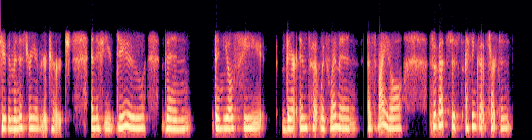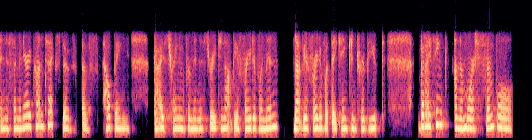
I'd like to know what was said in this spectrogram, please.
to the ministry of your church? And if you do, then then you'll see their input with women as vital. So that's just I think that starts in, in the seminary context of of helping guys training for ministry to not be afraid of women, not be afraid of what they can contribute. But I think on a more simple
